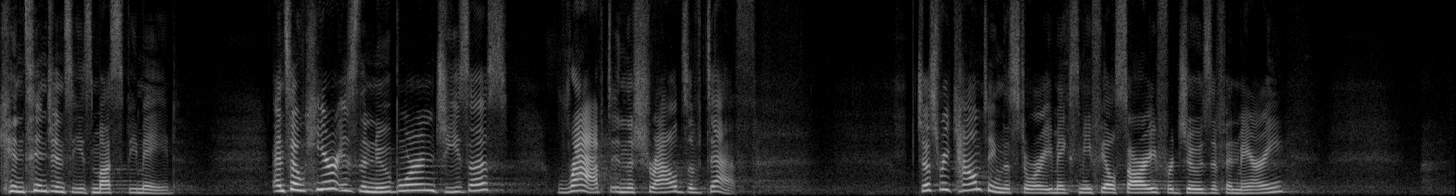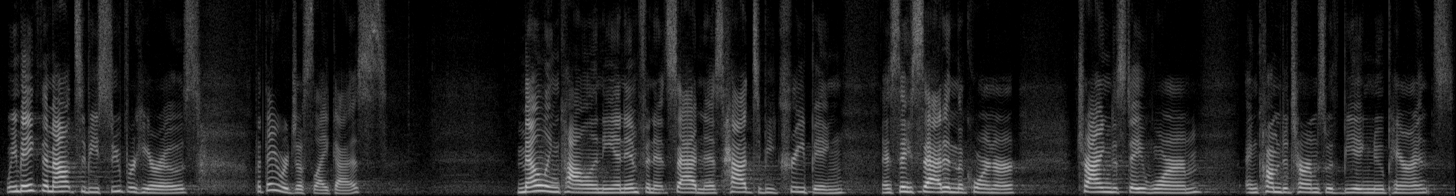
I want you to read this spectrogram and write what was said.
Contingencies must be made. And so here is the newborn Jesus wrapped in the shrouds of death. Just recounting the story makes me feel sorry for Joseph and Mary. We make them out to be superheroes, but they were just like us. Melancholy and infinite sadness had to be creeping as they sat in the corner, trying to stay warm and come to terms with being new parents.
